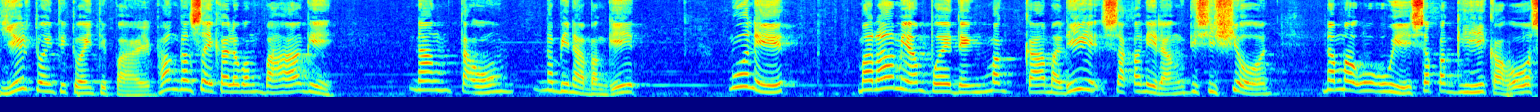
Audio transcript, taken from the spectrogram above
year 2025 hanggang sa ikalawang bahagi ng taon na binabanggit. Ngunit, marami ang pwedeng magkamali sa kanilang desisyon na mauuwi sa paghihikahos.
